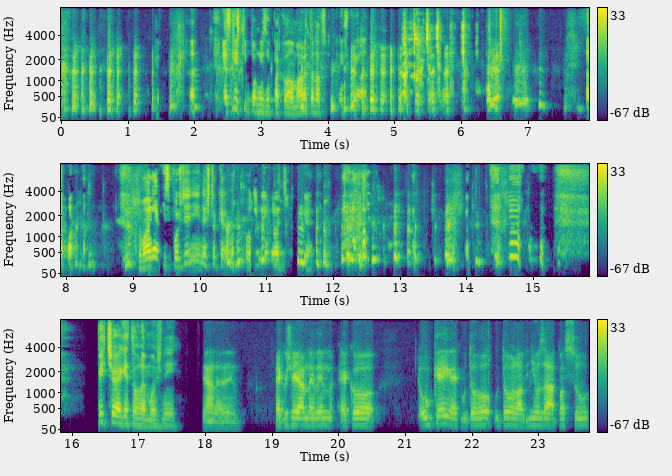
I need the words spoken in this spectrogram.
Hezky jsi po mně zopakoval, máme to na cvičení To má nějaký spoždění, než to ke od, od mě letí. Pičo, jak je tohle možný? Já nevím. Jakože já nevím, jako OK, jak u toho, u toho hlavního zápasu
